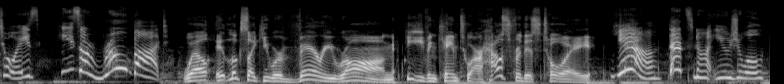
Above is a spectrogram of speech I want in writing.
toys. He's a robot. Well, it looks like you were very wrong. He even came to our house for this toy. Yeah, that's not usual.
